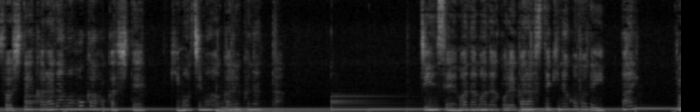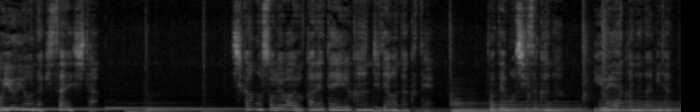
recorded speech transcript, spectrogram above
そして体もほかほかして気持ちも明るくなった。人生まだまだこれから素敵なことでいっぱいというような気さえした。しかもそれは浮かれている感じではなくてとても静かな緩やかな波だった。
